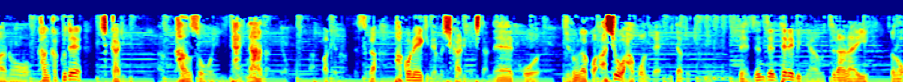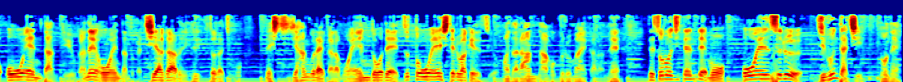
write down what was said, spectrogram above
あの、感覚でしっかり、あの感想を言いたいな、なんて思ったわけなんですが、箱根駅伝もしっかりでしたね。こう、自分がこう足を運んで見たときに、ね、全然テレビには映らない、その応援団というかね、応援団とかチアガールの人たちもね、7時半ぐらいからもう沿道でずっと応援してるわけですよ。まだランナーも来る前からね。で、その時点でもう応援する自分たちのね、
